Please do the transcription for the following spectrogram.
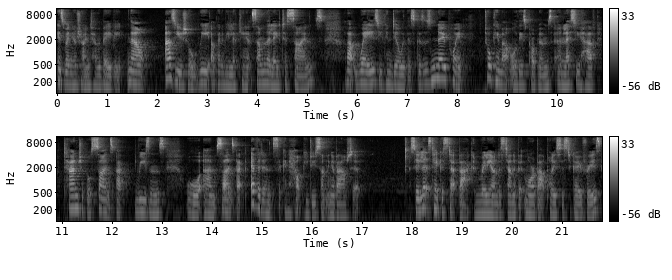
is when you're trying to have a baby. Now, as usual, we are going to be looking at some of the latest science about ways you can deal with this because there's no point talking about all these problems unless you have tangible science backed reasons or um, science backed evidence that can help you do something about it. So let's take a step back and really understand a bit more about polycystic ovaries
